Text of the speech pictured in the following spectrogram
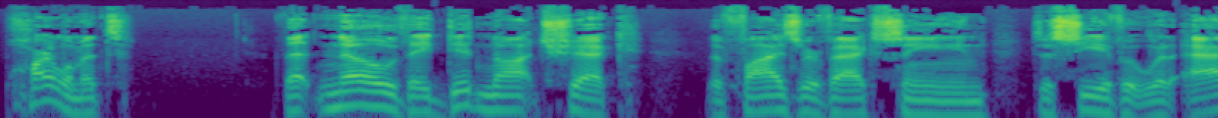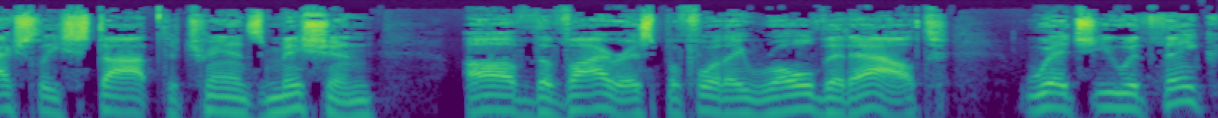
Parliament that no, they did not check the Pfizer vaccine to see if it would actually stop the transmission of the virus before they rolled it out, which you would think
